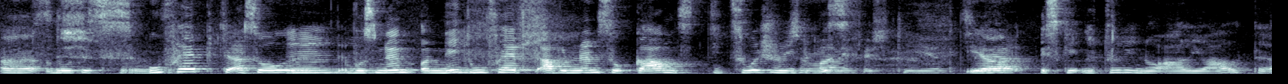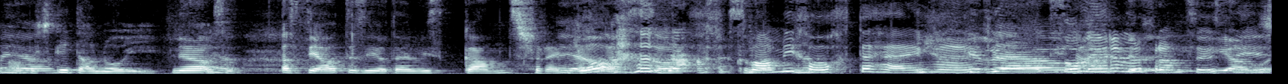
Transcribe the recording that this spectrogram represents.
Äh, wo das aufhebt, also mm. wo es nicht, nicht aufhebt, aber nicht so ganz die Zuschreibung so manifestiert. Ja, ja, es gibt natürlich noch alle Alten, ja. aber es gibt auch neue. Ja. Also, also die Alten sind ja teilweise ganz schrecklich. Ja. So, also, die Mami kocht daheim. Genau. So lernen wir Französisch. Jawohl,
